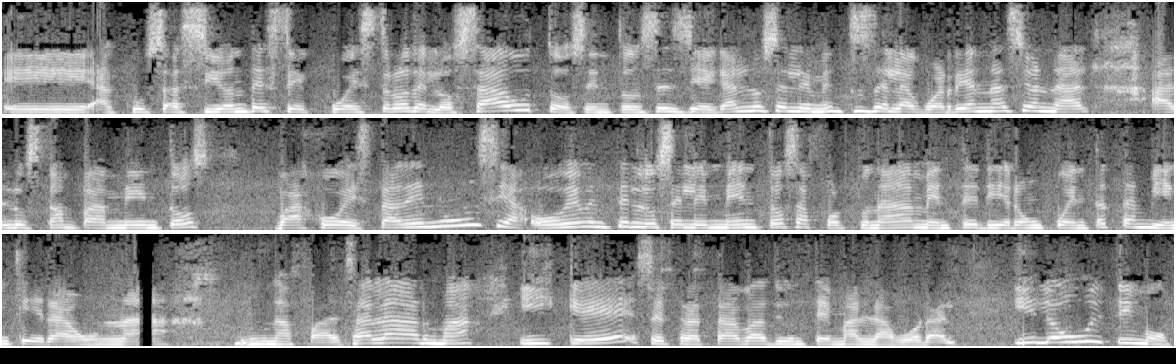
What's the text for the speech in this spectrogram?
eh, acusación de secuestro de los autos. Entonces llegan los elementos de la Guardia Nacional a los campamentos bajo esta denuncia. Obviamente los elementos afortunadamente dieron cuenta también que era una, una falsa alarma y que se trataba de un tema laboral. Y lo último,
